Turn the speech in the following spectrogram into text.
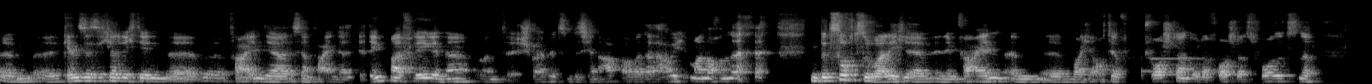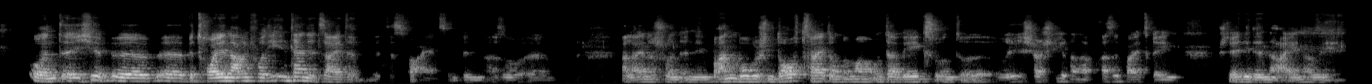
ähm, äh, kennen Sie sicherlich den äh, Verein, der ist ja ein Verein der, der Denkmalpflege, ne? und ich schweife jetzt ein bisschen ab, aber da habe ich immer noch eine, einen Bezug zu, weil ich äh, in dem Verein ähm, äh, war ich auch der Vorstand oder Vorstandsvorsitzende und ich äh, äh, betreue nach wie vor die Internetseite des Vereins und bin also alleine schon in den brandenburgischen Dorfzeitungen immer unterwegs und recherchiere nach Pressebeiträgen, stelle die denn da ein. Also ich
